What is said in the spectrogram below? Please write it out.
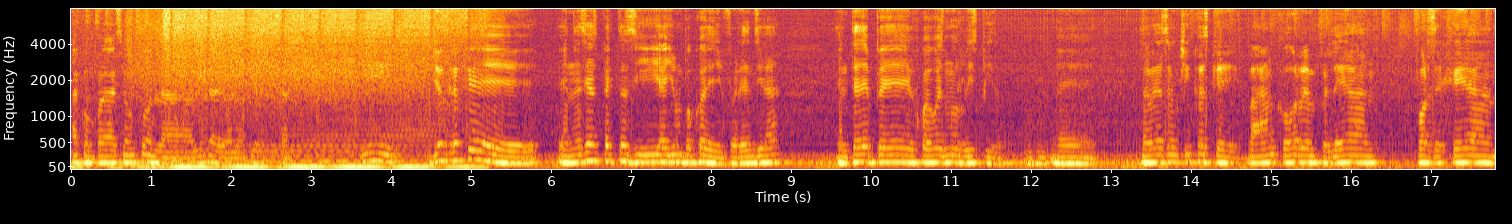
a comparación con la Liga de Balompié Mexicana? Sí, yo creo que en ese aspecto sí hay un poco de diferencia. En TDP el juego es muy ríspido. Eh, la verdad son chicos que van, corren, pelean, forcejean,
